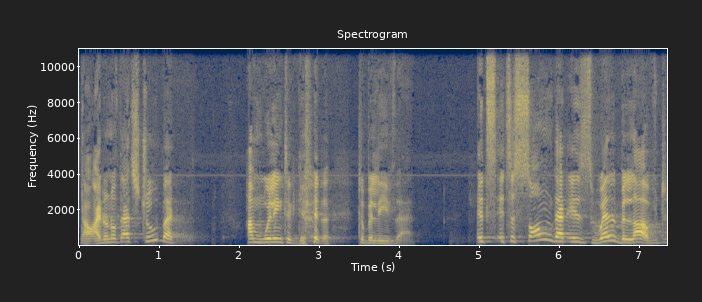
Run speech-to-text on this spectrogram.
Now, I don't know if that's true, but I'm willing to give it a, to believe that. It's, it's a song that is well beloved.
